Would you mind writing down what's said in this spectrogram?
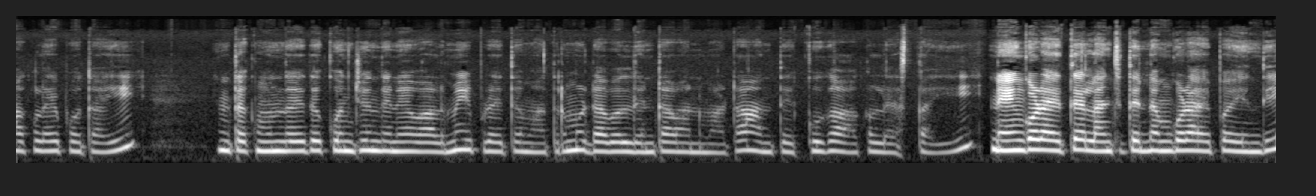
ఆకలి అయిపోతాయి ఇంతకుముందు అయితే కొంచెం తినేవాళ్ళమే ఇప్పుడైతే మాత్రము తింటాం తింటామన్నమాట. అంత ఎక్కువగా ఆకలి వేస్తాయి నేను కూడా అయితే లంచ్ తినడం కూడా అయిపోయింది.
